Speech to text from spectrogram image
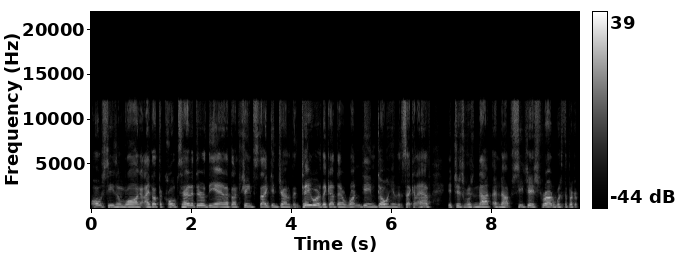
all season long. I thought the Colts had it there at the end. I thought Shane Steichen, Jonathan Taylor, they got that run game going in the second half. It just was not enough. CJ Stroud was the better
